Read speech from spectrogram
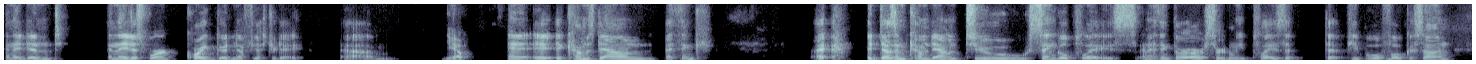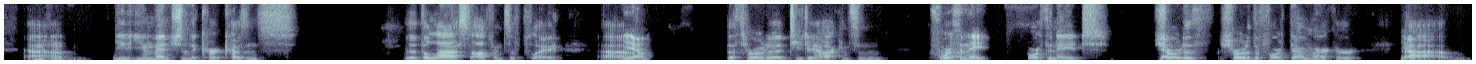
and they didn't and they just weren't quite good enough yesterday. Um yep. And it, it comes down I think I, it doesn't come down to single plays, and I think there are certainly plays that that people will focus on. Mm-hmm. Um, you you mentioned the Kirk Cousins, the the last offensive play. Um, yeah, the throw to T.J. Hockenson. fourth uh, and eight, fourth and eight, short yep. of short of the fourth down marker. Yeah, um,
